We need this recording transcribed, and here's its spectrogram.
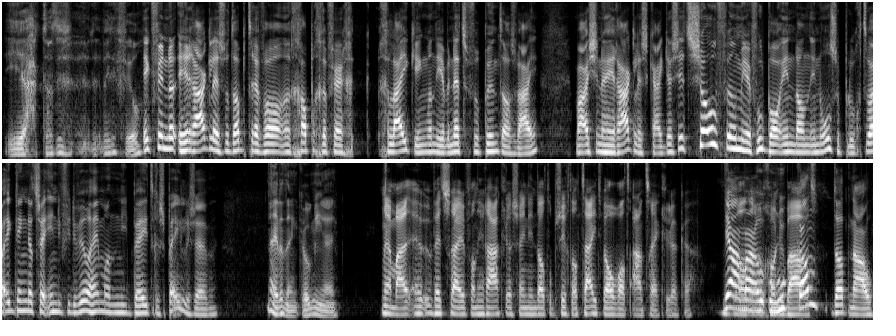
Ja, dat is, eh, dat weet ik veel. Ik vind Herakles wat dat betreft wel een grappige vergelijking. Want die hebben net zoveel punten als wij. Maar als je naar Herakles kijkt, daar zit zoveel meer voetbal in dan in onze ploeg. Terwijl ik denk dat zij individueel helemaal niet betere spelers hebben. Nee, dat denk ik ook niet. Ja, maar eh, wedstrijden van Heracles zijn in dat opzicht altijd wel wat aantrekkelijker. Ja, maar eh, hoe, kan dat nou?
